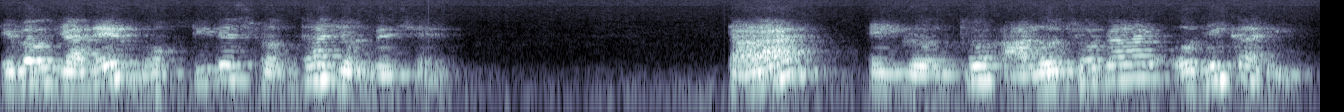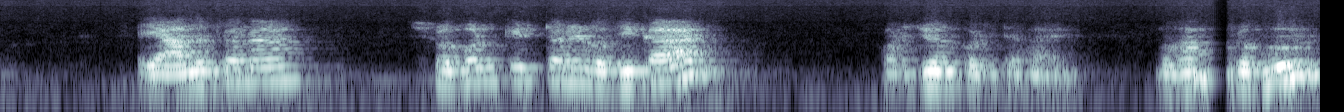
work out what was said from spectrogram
এবং যাদের ভক্তিতে শ্রদ্ধা জন্মেছে, তারা এই গ্রন্থ আলোচনার অধিকারী। এই আলোচনা শ্রবণ কীর্তনের অধিকার অর্জন করতে হয়। মহাপ্রভুর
